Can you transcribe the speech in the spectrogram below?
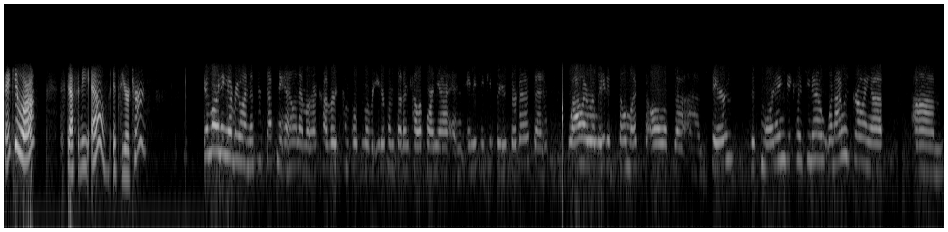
Thank you, Laura. Stephanie L., it's your turn. Good morning, everyone. This is Stephanie L., and I'm a recovered compulsive overeater from Southern California. And Amy, thank you for your service. And wow, I related so much to all of the um, shares this morning because, you know, when I was growing up, um,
